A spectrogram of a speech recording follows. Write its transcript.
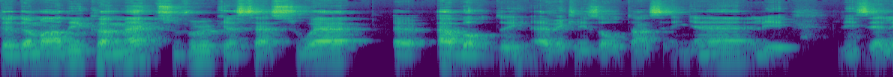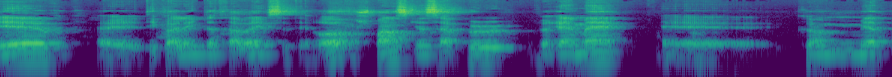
de demander comment tu veux que ça soit abordé avec les autres enseignants, les, les élèves, tes collègues de travail, etc. Je pense que ça peut vraiment comme mettre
